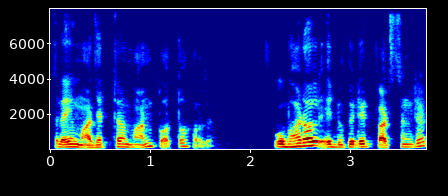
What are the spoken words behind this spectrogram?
তাহলে এই মাঝেরটার মান কত হবে? ওভারঅল এডুকেটেড পার্সেন্টের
